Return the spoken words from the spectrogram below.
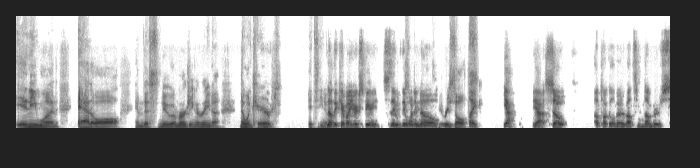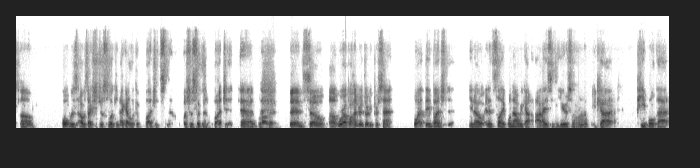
anyone at all in this new emerging arena. No one cares. It's you know no, they care about your experience. They they want to know your results. Like, yeah, yeah. So I'll talk a little bit about some numbers. Um, what was I was actually just looking. I got to look at budgets now. I was just looking at budget and love it. And so uh, we're up 130 percent what they budgeted. You know, and it's like, well, now we got eyes and ears on it. We got people that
